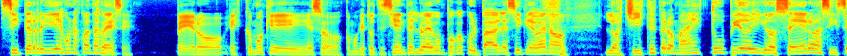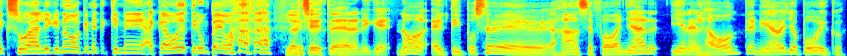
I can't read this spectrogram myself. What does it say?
sí te ríes unas cuantas veces. Pero es como que eso, como que tú te sientes luego un poco culpable, así que bueno, los chistes pero más estúpidos y groseros, así sexuales, y que no, que me, que me acabo de tirar un peo. Los Eso- chistes eran y que, no, el tipo se, ajá, se fue a bañar y en el jabón tenía vello público.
